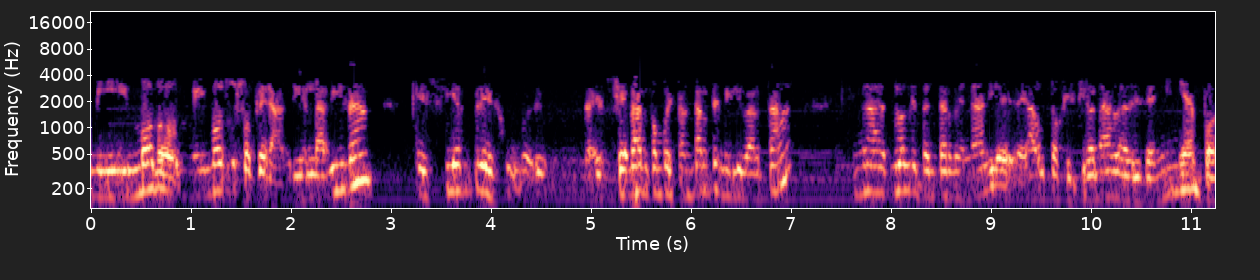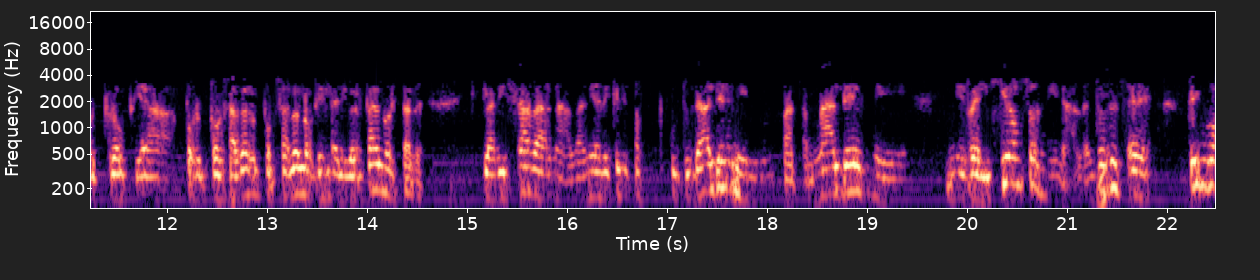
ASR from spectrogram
mi modo mi modus operandi en la vida, que siempre es llevar como estandarte mi libertad no depender de nadie, autogestionarla desde niña por propia, por, por saber, por saber lo que es la libertad, no estar esclavizada nada, ni a decretos culturales, ni paternales, ni, ni religiosos, ni nada. Entonces, eh, tengo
